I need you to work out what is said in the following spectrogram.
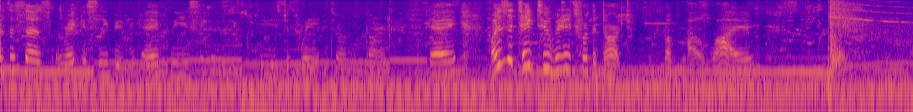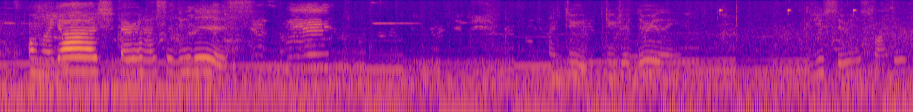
This says Rake is sleeping, okay? Please, please just wait until dark, okay? Why does it take two minutes for the dark? But uh, why? Oh my gosh, everyone has to do this. And dude, dude, you're literally... Did you serious find it?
